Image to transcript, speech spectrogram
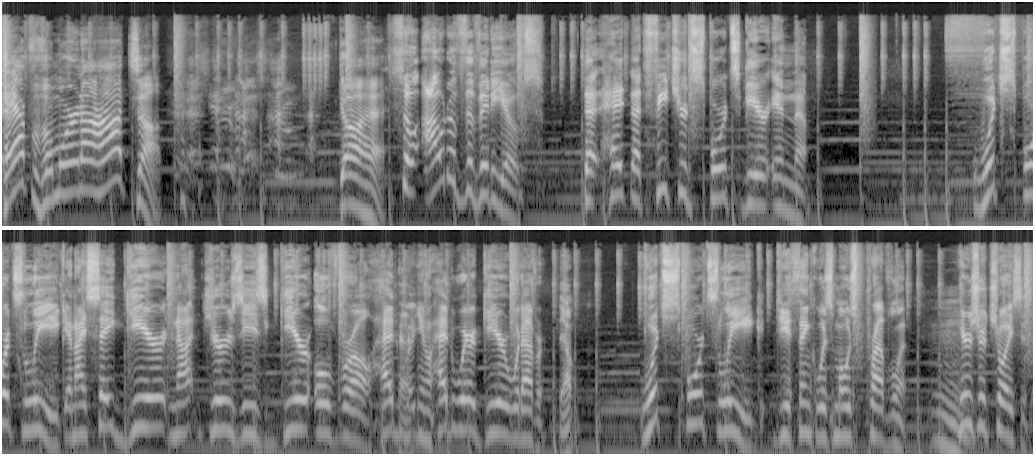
Half of them were in a hot tub. Go ahead. So out of the videos that had that featured sports gear in them, which sports league, and I say gear, not jerseys, gear overall, head Okay. you know, headwear gear, whatever. Yep. Which sports league do you think was most prevalent? Hmm. Here's your choices:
